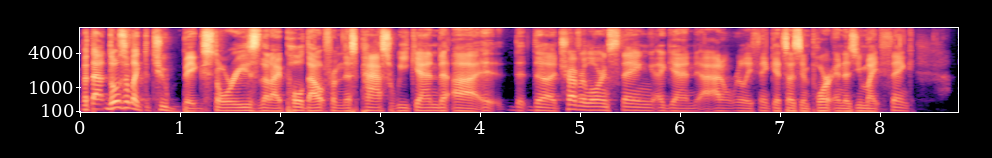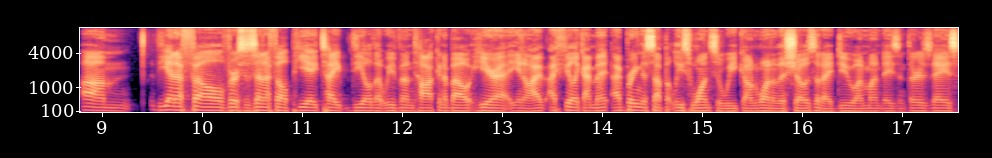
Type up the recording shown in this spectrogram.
but that those are like the two big stories that I pulled out from this past weekend. Uh, the, the Trevor Lawrence thing, again, I don't really think it's as important as you might think. Um, the NFL versus NFLPA type deal that we've been talking about here. You know, I, I feel like I, I bring this up at least once a week on one of the shows that I do on Mondays and Thursdays.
